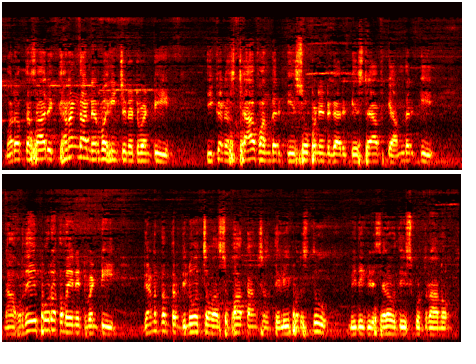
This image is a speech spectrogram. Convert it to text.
మరొకసారి ఘనంగా నిర్వహించినటువంటి ఇక్కడ స్టాఫ్ అందరికీ సూపరింటెండెంట్ గారికి స్టాఫ్కి అందరికీ నా హృదయపూర్వకమైనటువంటి గణతంత్ర దినోత్సవ శుభాకాంక్షలు తెలియపరుస్తూ మీ దగ్గర సెలవు తీసుకుంటున్నాను.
